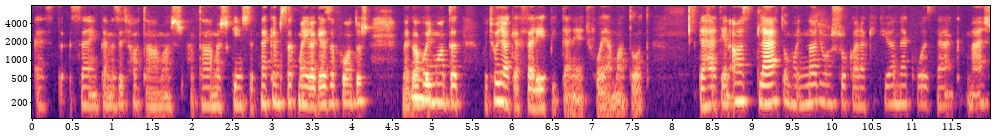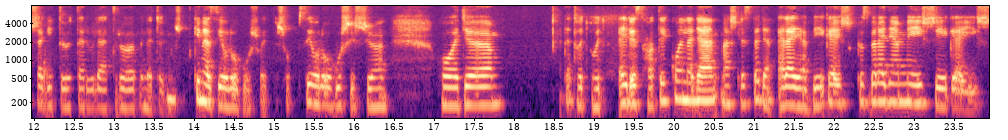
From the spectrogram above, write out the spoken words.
ezt, szerintem ez egy hatalmas, hatalmas kincs. Tehát nekem szakmailag ez a fontos, meg hmm. ahogy mondtad, hogy hogyan kell felépíteni egy folyamatot. Tehát én azt látom, hogy nagyon sokan, akik jönnek hozzánk más segítő területről, mindegy, hogy most kineziológus, vagy sok pszichológus is jön, hogy, tehát, hogy, hogy egyrészt hatékony legyen, másrészt legyen eleje, vége, és közben legyen mélysége is.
